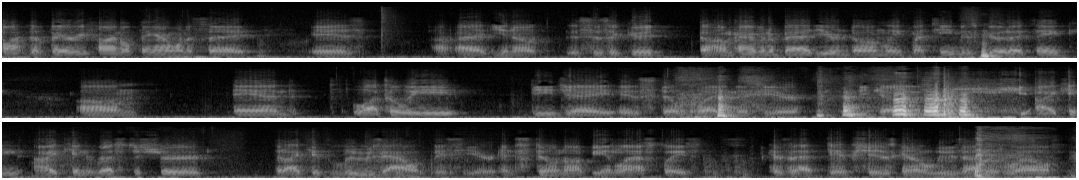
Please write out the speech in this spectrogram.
fi- the very final thing I want to say is, uh, uh, you know, this is a good. I'm having a bad year in Dom League. My team is good, I think, um, and luckily DJ is still playing this year because he, I can I can rest assured that I could lose out this year and still not be in last place because that dipshit is going to lose out as well,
